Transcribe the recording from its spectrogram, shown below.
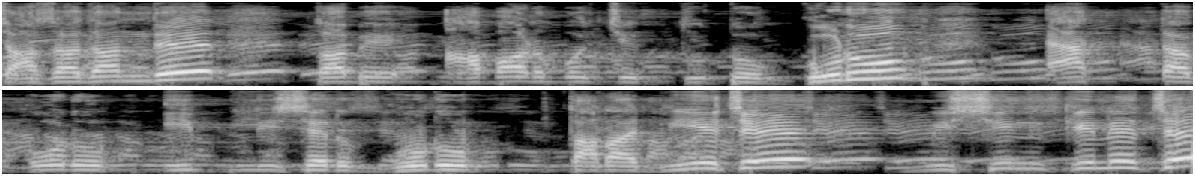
চাচাদানদের। তবে আবার বলছি, দুটো গ্রুপ, একটা গ্রুপ ইবলিশের গ্রুপ তারা নিয়েছে, মেশিন কিনেছে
